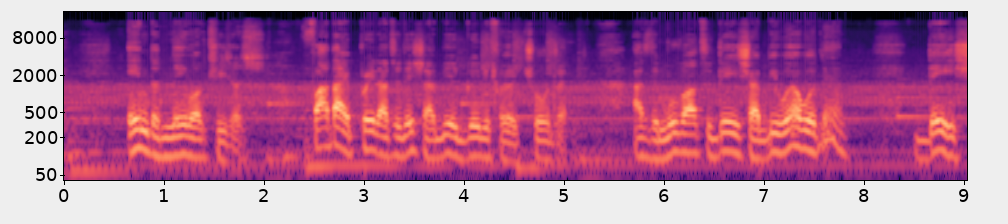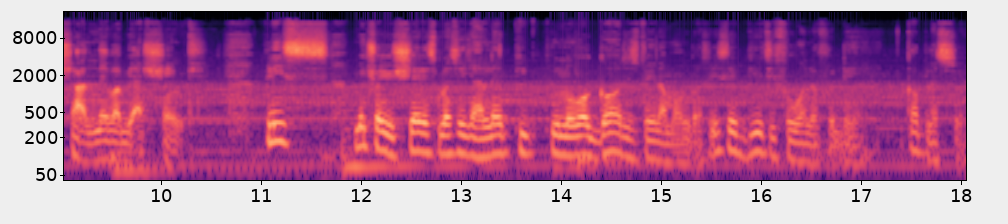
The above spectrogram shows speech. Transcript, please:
in the name of Jesus. Father, I pray that today shall be a great day for your children. As they move out today, it shall be well with them. They shall never be ashamed. Please make sure you share this message and let people know what God is doing among us. It's a beautiful, wonderful day. God bless you.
